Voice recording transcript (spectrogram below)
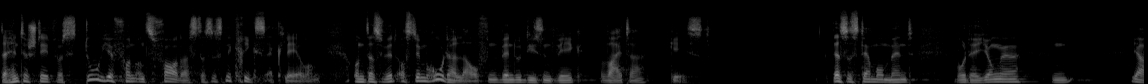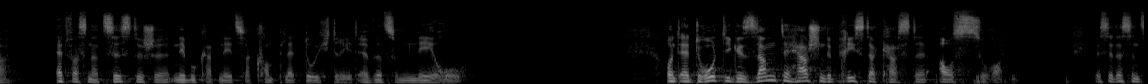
Dahinter steht, was du hier von uns forderst, das ist eine Kriegserklärung. Und das wird aus dem Ruder laufen, wenn du diesen Weg weiter gehst. Das ist der Moment, wo der junge, ja, etwas narzisstische Nebukadnezar komplett durchdreht. Er wird zum Nero. Und er droht die gesamte herrschende Priesterkaste auszurotten. Wisst ihr, das sind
